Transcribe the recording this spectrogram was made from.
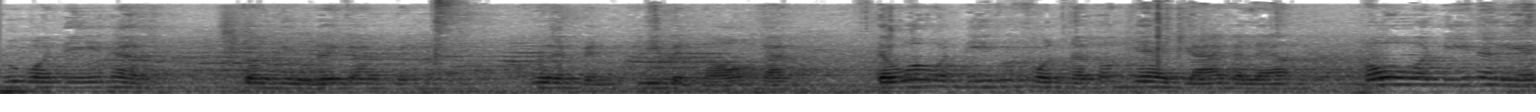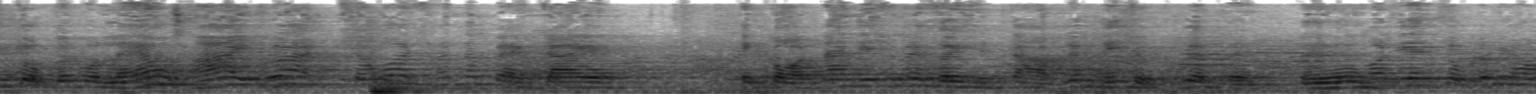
ทุกวันนี้เนี่ยจนอยู่ด้วยกันเป็นเพื่อนเป็นพี่เป็นน้องกัน แต่ว่าวันนี้ทุกคนจะต้องแยกย้ายกันแล้ว เพราะว่าวันนี้เนี่ยเรียนจบกันหมดแล้วใช่เพื่อนแต่ว่าฉันน่ะแปลกใจไอ้ก่อนหน้านี้ฉันไม่เคยเห็นดาบเล่มนี้จากเพื่อนเลยเออพอเรียนจบแล้วไปเอา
